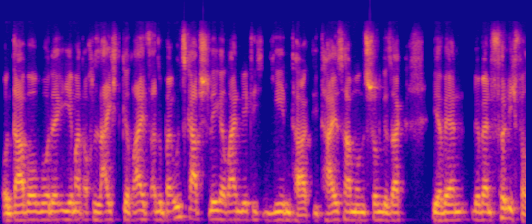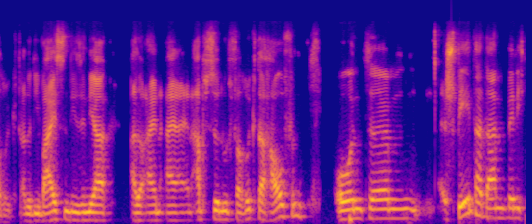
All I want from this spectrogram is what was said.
Und da wurde jemand auch leicht gereizt. Also bei uns gab es Schlägereien wirklich jeden Tag. Die Thais haben uns schon gesagt, wir wären, wir wären völlig verrückt. Also die Weißen, die sind ja also ein, ein, ein absolut verrückter Haufen. Und ähm, später dann, wenn ich,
